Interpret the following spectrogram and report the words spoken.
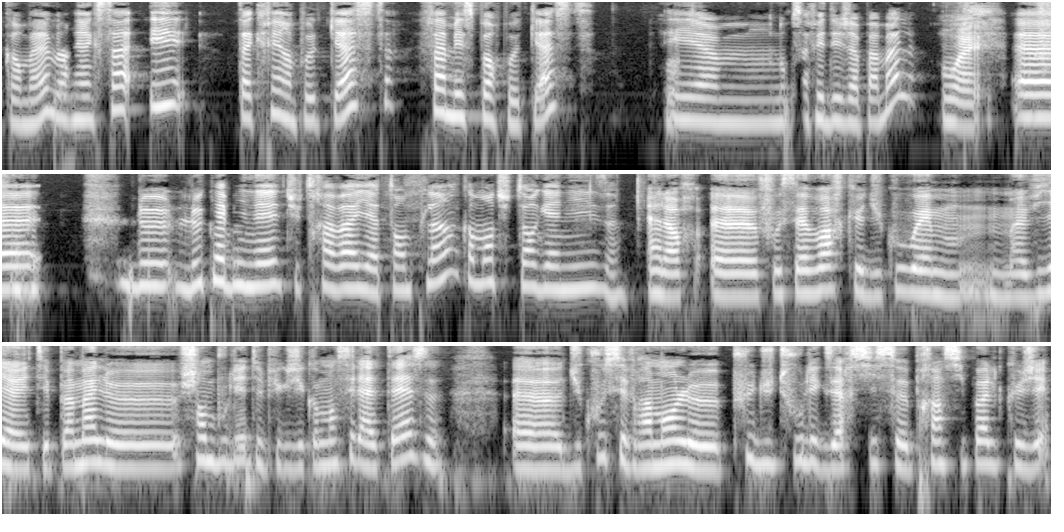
quand même, rien que ça, et tu as créé un podcast, Femmes et Sport Podcast. Et donc, ça fait déjà pas mal. Ouais. Le, cabinet, tu travailles à temps plein? Comment tu t'organises? Alors, euh, faut savoir que du coup, ouais, ma vie a été pas mal euh, chamboulée depuis que j'ai commencé la thèse. Euh, du coup, c'est vraiment le plus du tout l'exercice principal que j'ai.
